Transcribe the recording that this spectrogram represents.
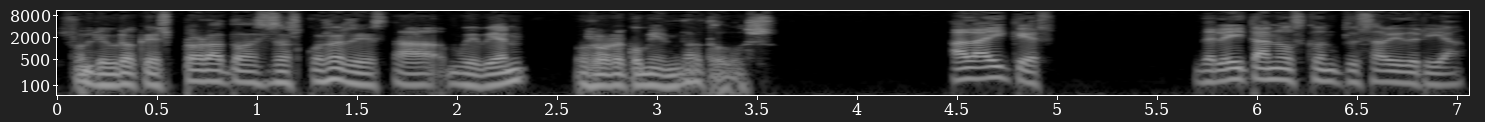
es un libro que explora todas esas cosas y está muy bien. Os lo recomiendo a todos. Ala Iker, deleítanos con tu sabiduría.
